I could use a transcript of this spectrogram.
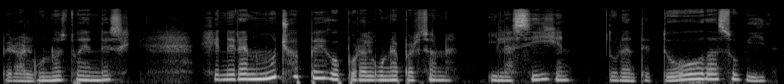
Pero algunos duendes generan mucho apego por alguna persona y la siguen durante toda su vida.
